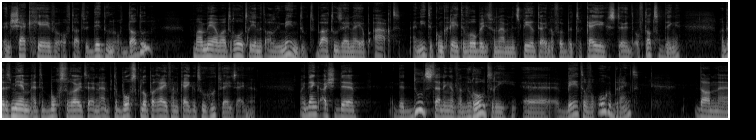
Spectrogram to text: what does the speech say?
een cheque geven of dat we dit doen of dat doen. Maar meer wat Rotary in het algemeen doet. Waartoe zijn wij op aard? En niet de concrete voorbeeldjes van we hebben een speeltuin of we hebben Turkije gesteund of dat soort dingen. Want dat is meer met de borst vooruit en de borstklopperij van kijk eens hoe goed wij zijn. Ja. Maar ik denk als je de, de doelstellingen van Rotary uh, beter voor ogen brengt, dan, uh,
